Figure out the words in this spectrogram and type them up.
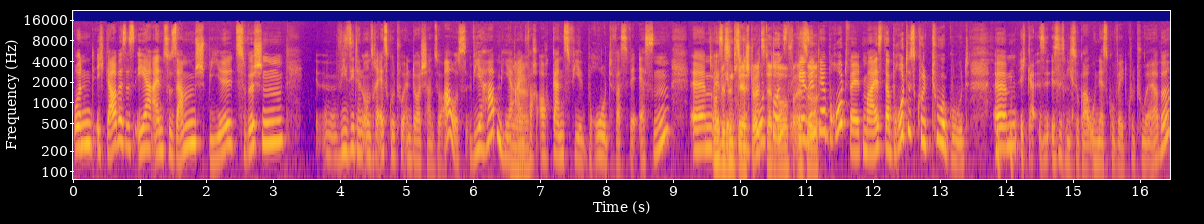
Und ich glaube, es ist eher ein Zusammenspiel zwischen wie sieht denn unsere Esskultur in Deutschland so aus? Wir haben hier ja. einfach auch ganz viel Brot, was wir essen. Ähm, und wir sind sehr stolz darauf. Also wir sind der Brotweltmeister. Brot ist Kulturgut. ähm, ich, ist es nicht sogar UNESCO-Weltkulturerbe?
